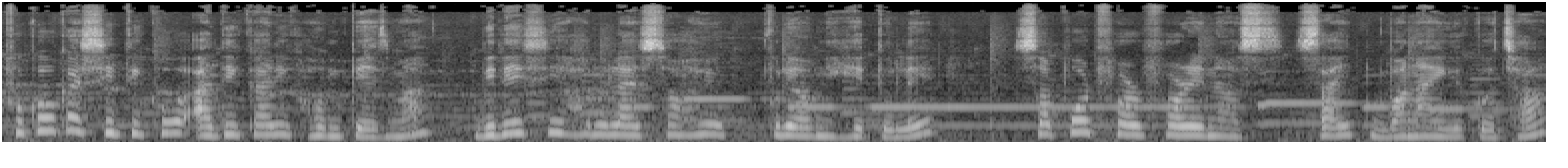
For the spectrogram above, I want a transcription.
फुकुका सिटीको आधिकारिक होम पेजमा विदेशीहरूलाई सहयोग पुर्याउने हेतुले सपोर्ट फर फरेनर्स साइट बनाइएको छ।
